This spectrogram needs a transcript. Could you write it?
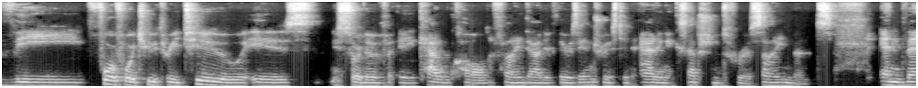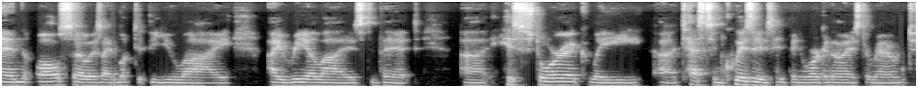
the 44232 is sort of a cattle call to find out if there's interest in adding exceptions for assignments. And then also, as I looked at the UI, I realized that uh, historically, uh, tests and quizzes had been organized around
